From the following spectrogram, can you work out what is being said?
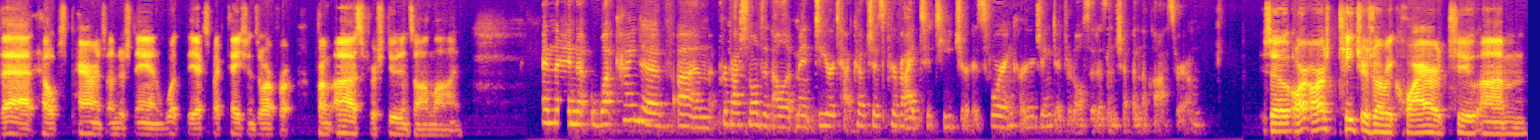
that helps parents understand what the expectations are for from us for students online. And then what kind of um, professional development do your tech coaches provide to teachers for encouraging digital citizenship in the classroom? So our, our teachers are required to um,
